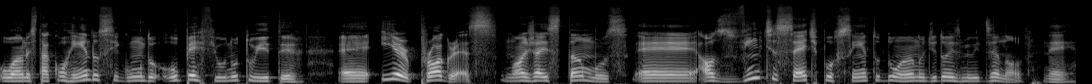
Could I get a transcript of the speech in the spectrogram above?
o ano está correndo, segundo o perfil no Twitter é, Year Progress, nós já estamos é, aos 27% do ano de 2019. Né?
